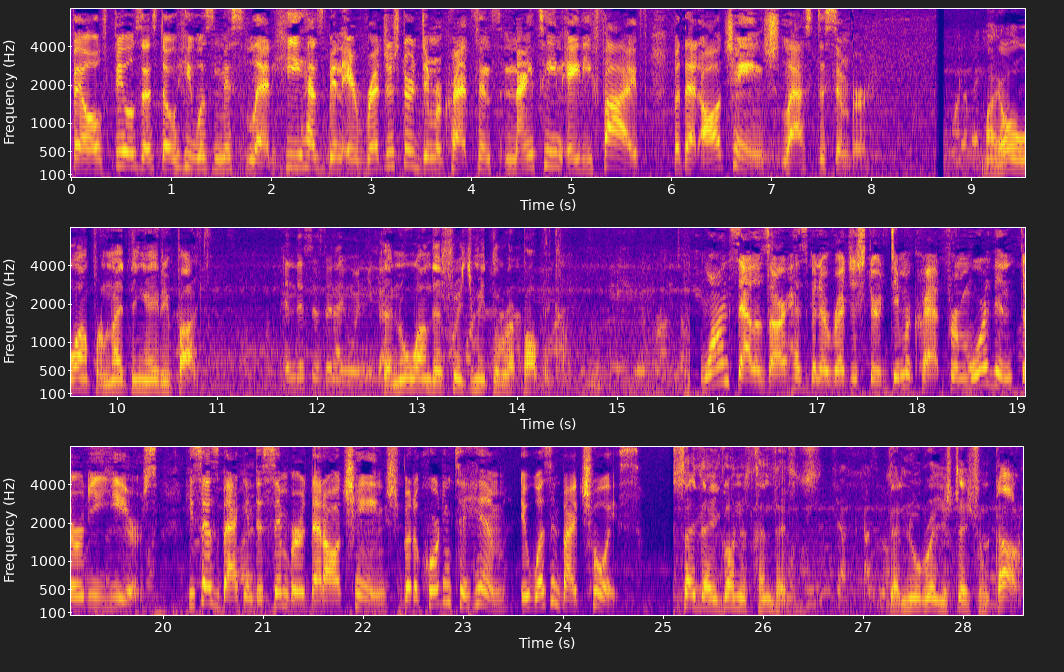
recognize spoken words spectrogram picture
felt, feels as though he was misled. He has been a registered Democrat since 1985, but that all changed last December. My old one from 1985. And this is the new one you got. The new one that switched me to Republican. Juan Salazar has been a registered Democrat for more than 30 years. He says back in December that all changed, but according to him, it wasn't by choice. Say they're going to send the, the new registration card.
